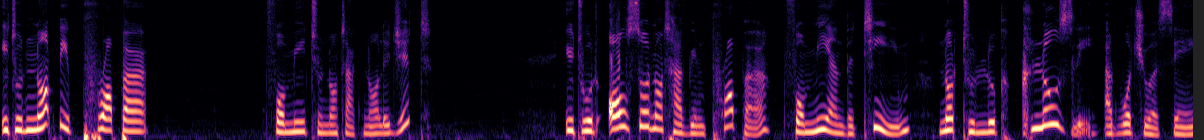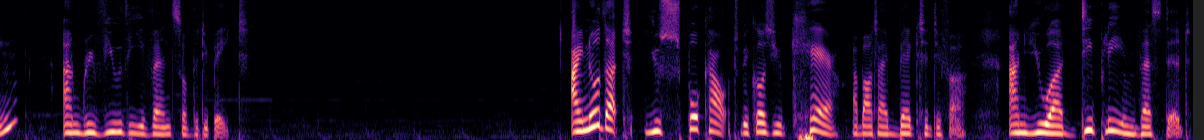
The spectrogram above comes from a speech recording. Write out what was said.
It would not be proper for me to not acknowledge it. It would also not have been proper for me and the team not to look closely at what you are saying and review the events of the debate. I know that you spoke out because you care about I Beg to Differ and you are deeply invested,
